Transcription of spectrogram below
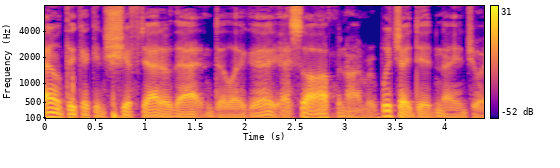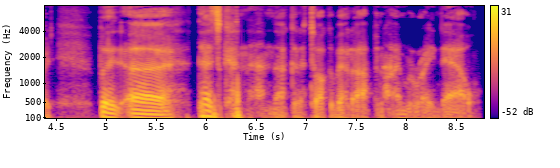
I don't think I can shift out of that into like I, I saw Oppenheimer, which I did and I enjoyed, but uh, that's kind of, I'm not going to talk about Oppenheimer right now.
